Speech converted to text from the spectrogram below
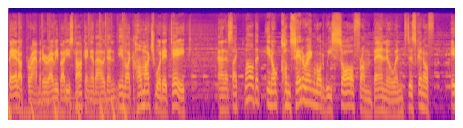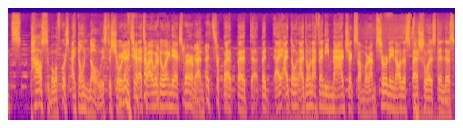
beta parameter everybody's talking about? And, you know, like, how much would it take? And it's like, well, that, you know, considering what we saw from Bennu and this kind of, it's possible. Of course, I don't know. Is the short answer. That's why we're doing the experiment. That's right. But but uh, but I, I, don't I don't have any magic somewhere. I'm certainly not a specialist in this.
